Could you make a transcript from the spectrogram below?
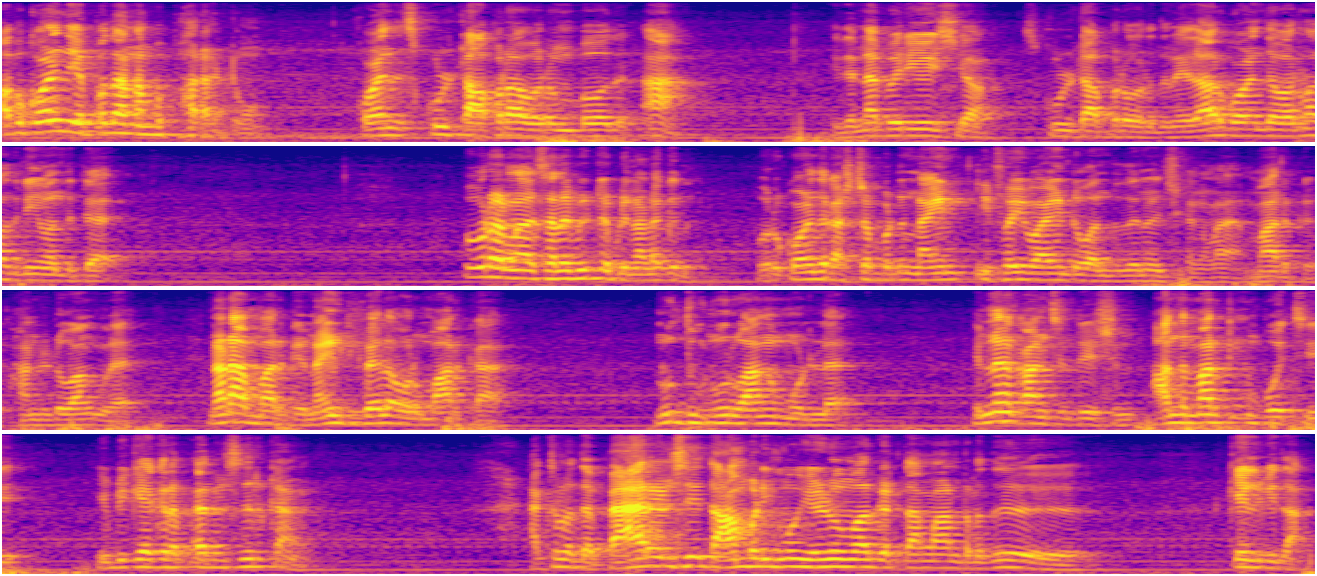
அப்போ குழந்தை எப்போ தான் நம்ம பாராட்டுவோம்? குழந்தை ஸ்கூல் டாப்பராக வரும்போது ஆ இது என்ன பெரிய விஷயம்? ஸ்கூல் டாப்பர் வருதுன்னு. ஏதாவது குழந்தை வரணும் அது நீ வந்துட்ட. ஒரு சில வீட்டில் இப்படி நடக்குது. ஒரு குழந்தை கஷ்டப்பட்டு நைன்ட்டி ஃபைவ் வாங்கிட்டு வந்ததுன்னு வச்சுக்கோங்களேன் மார்க் ஹண்ட்ரட் வாங்கல. என்னடா மார்க் நைன்ட்டி ஃபைவ்ல ஒரு மார்க்கா நூற்றுக்கு நூறு வாங்க முடியல. என்ன கான்சன்ட்ரேஷன் அந்த மார்க்கையும் போச்சு? இப்படி கேட்குற பேரண்ட்ஸ் இருக்காங்க. ஆக்சுவலாக அந்த பேரண்ட்ஸே தான் படிக்கும்போது ஏழு மார்க் எடுத்தாங்களான்றது கேள்வி தான்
